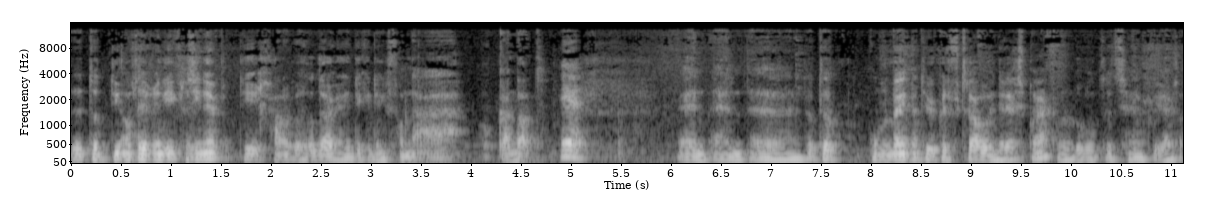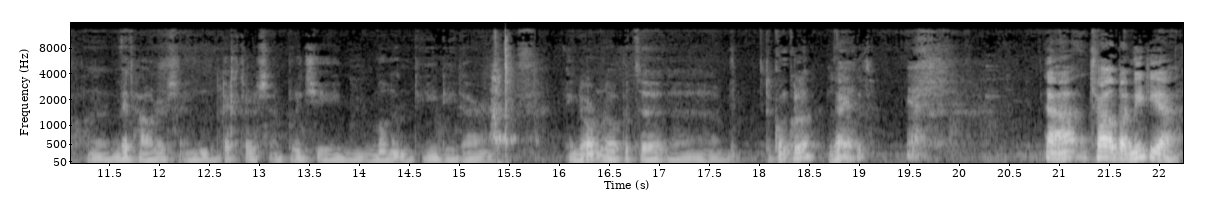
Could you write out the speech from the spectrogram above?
Dat, dat- die aflevering die ik gezien heb, die gaan ook wel heel duidelijk in dat je denkt van, nou, hoe kan dat? ja, En, en eh, dat, dat, ondermijnt natuurlijk het vertrouwen in de rechtspraak. Bedoel, het zijn juist alle wethouders en rechters en politiemannen die, die daar enorm lopen te, eh, te konkelen, lijkt Ja. het. Ja. Ja, trial by media.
